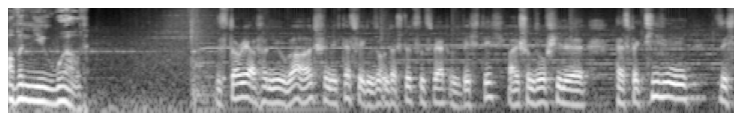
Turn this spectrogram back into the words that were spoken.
of a New World. The Story of a New World finde ich deswegen so unterstützenswert und wichtig, weil schon so viele Perspektiven sich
